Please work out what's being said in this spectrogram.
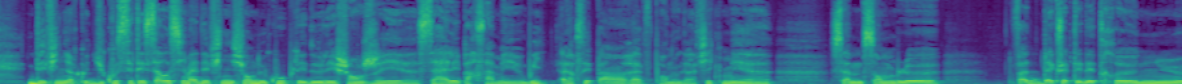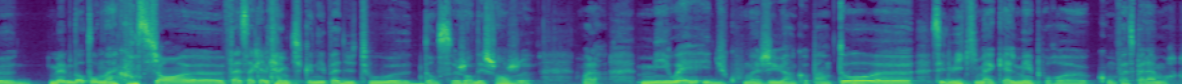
Euh, définir que du coup c'était ça aussi ma définition de couple et de l'échange et euh, ça allait par ça. Mais oui alors c'est pas un rêve pornographique mais euh, ça me semble enfin d'accepter d'être euh, nu euh, même dans ton inconscient euh, face à quelqu'un que tu connais pas du tout dans ce genre d'échange voilà. Mais ouais et du coup moi j'ai eu un copain tôt c'est lui qui m'a calmé pour qu'on fasse pas l'amour.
